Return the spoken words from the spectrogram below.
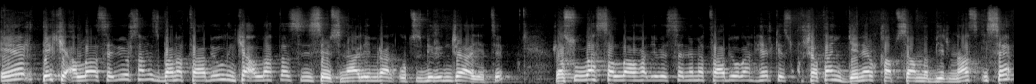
Eğer de ki Allah'ı seviyorsanız bana tabi olun ki Allah da sizi sevsin. Ali İmran 31. ayeti. Resulullah sallallahu aleyhi ve selleme tabi olan herkes kuşatan genel kapsamlı bir nas ise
